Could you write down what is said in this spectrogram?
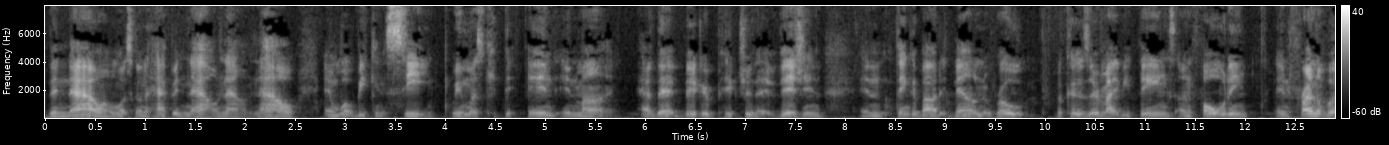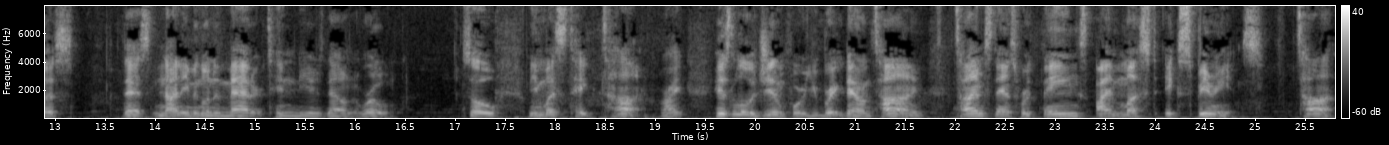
the now and what's going to happen now, now, now, and what we can see. We must keep the end in mind. Have that bigger picture, that vision, and think about it down the road because there might be things unfolding in front of us that's not even going to matter 10 years down the road. So we must take time, right? Here's a little gem for you. You break down time. Time stands for things I must experience. Time.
